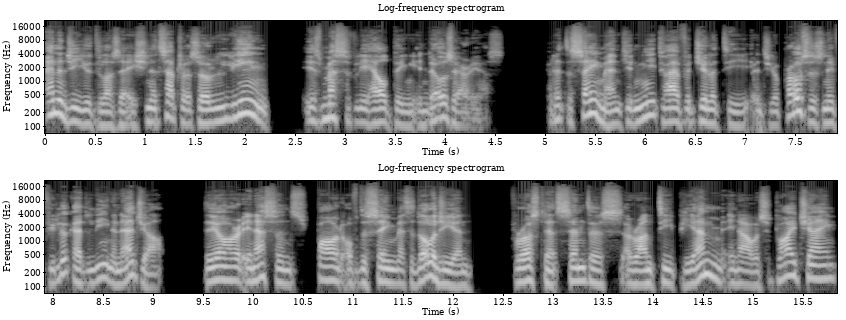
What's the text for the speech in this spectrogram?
energy utilization, etc. So lean is massively helping in those areas. But at the same end, you need to have agility into your process. And if you look at lean and agile, they are in essence part of the same methodology. And for us, that centers around TPM in our supply chain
